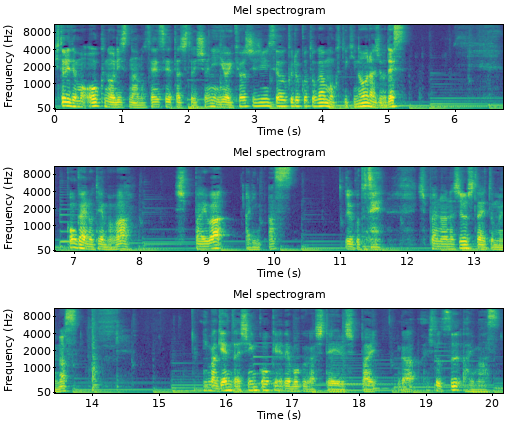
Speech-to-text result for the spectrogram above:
一人でも多くのリスナーの先生たちと一緒に良い教師人生を送ることが目的のラジオです。今回のテーマは、失敗はあります。ということで、失敗の話をしたいと思います。今現在進行形で僕がしている失敗が一つあります。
